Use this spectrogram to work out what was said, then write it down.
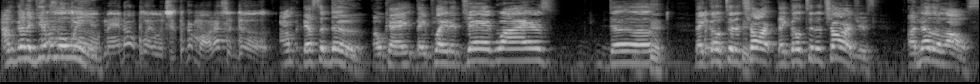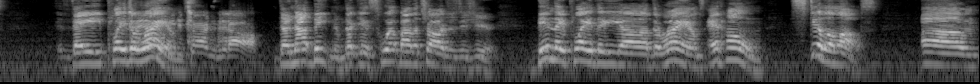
I'm gonna give That's them a dub, win. man. Don't play with you. Come on, that's a dub. I'm, that's a dub. Okay, they play the Jaguars. Dub. They go to the chart. They go to the Chargers. Another loss. They play the So Rams. The Chargers at all. They're not beating them. They're getting swept by the Chargers this year. Then they play the uh, the Rams at home. Still a loss. Um,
